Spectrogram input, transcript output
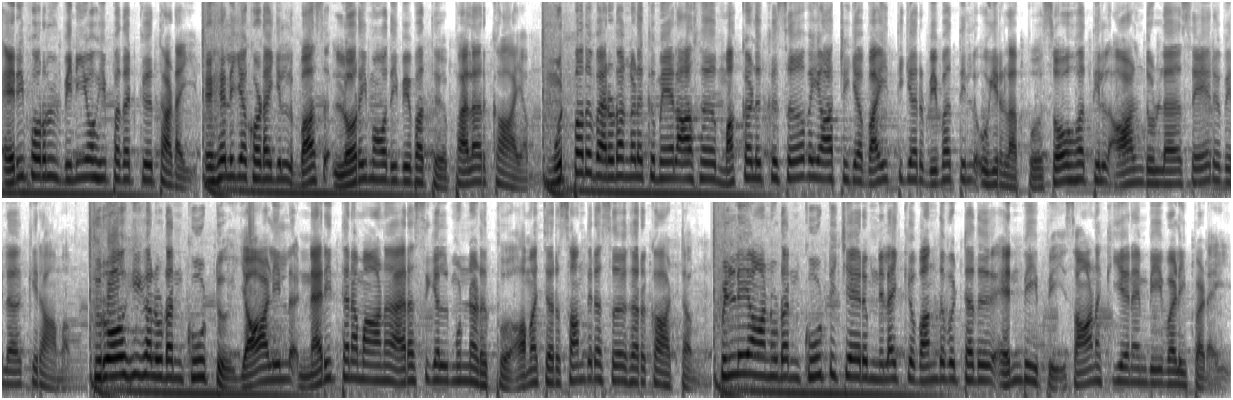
எரிபொருள் விநியோகிப்பதற்கு தடை. எஹலிய கொடையில் பஸ் லொரி மோதி விபத்து பலர் காயம். முப்பது வருடங்களுக்கு மேலாக மக்களுக்கு சேவையாற்றிய வைத்தியர் விபத்தில் உயிரிழப்பு சோகத்தில் ஆழ்ந்துள்ள சேருவில கிராமம். துரோகிகளுடன் கூட்டு யாழில் நரித்தனமான அரசியல் முன்னெடுப்பு அமைச்சர் சந்திரசேகர் காட்டம். பிள்ளையானுடன் கூட்டு சேரும் நிலைக்கு வந்துவிட்டது என்பிபி சாணக்கியன் எம்பி வழிப்படை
